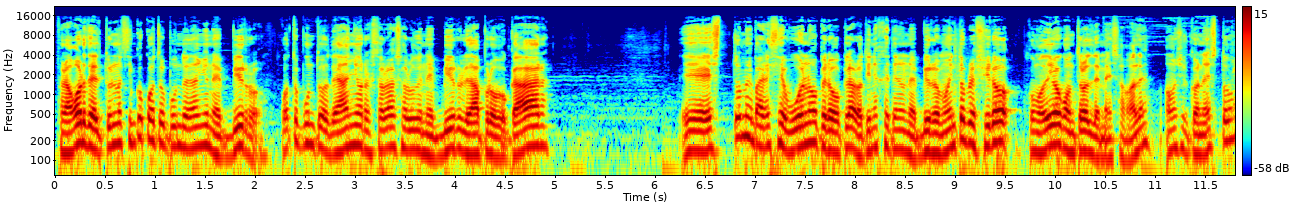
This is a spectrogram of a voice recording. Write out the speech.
Fragor del turno 5, 4 puntos de daño en esbirro. 4 puntos de daño, restaura la salud en esbirro le da a provocar. Eh, esto me parece bueno, pero claro, tienes que tener un esbirro. De momento prefiero, como digo, control de mesa, ¿vale? Vamos a ir con esto.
